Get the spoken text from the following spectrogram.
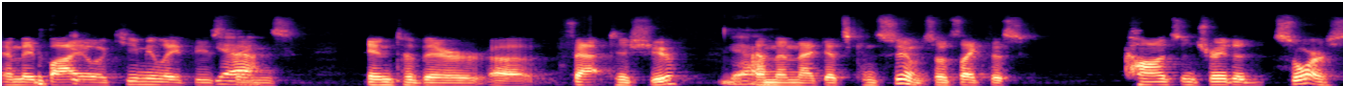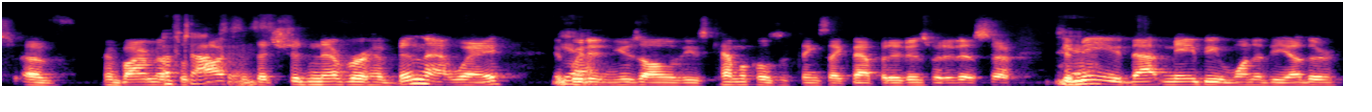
And they bioaccumulate these yeah. things into their uh, fat tissue, yeah, and then that gets consumed. So it's like this concentrated source of environmental of toxins. toxins that should never have been that way if yeah. we didn't use all of these chemicals and things like that. But it is what it is. So to yeah. me, that may be one of the other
